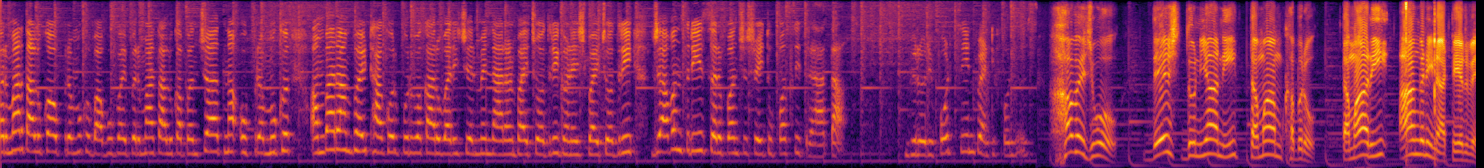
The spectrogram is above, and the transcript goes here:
પરમાર તાલુકા ઉપપ્રમુખ બાબુભાઈ પરમાર, તાલુકા પંચાયતના ઉપપ્રમુખ અંબારામભાઈ ઠાકોર, પૂર્વ કારોબારી ચેરમેન નારાયણભાઈ ચૌધરી, ગણેશભાઈ ચૌધરી જાવંત્રી સરપંચ સહિત ઉપસ્થિત રહ્યા હતા. Bureau report CN twenty four news. હવે જુઓ, દેશ દુનિયાની તમામ ખબરો તમારી આંગળીના ટેરવે.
